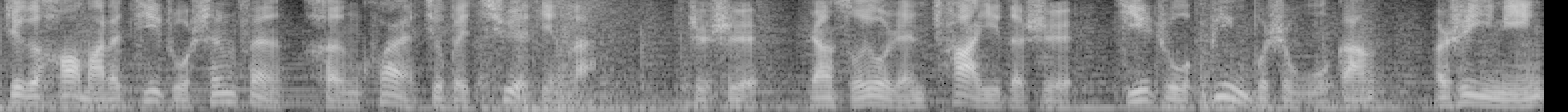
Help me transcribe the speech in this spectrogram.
这个号码的机主身份很快就被确定了，只是让所有人诧异的是，机主并不是吴刚，而是一名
